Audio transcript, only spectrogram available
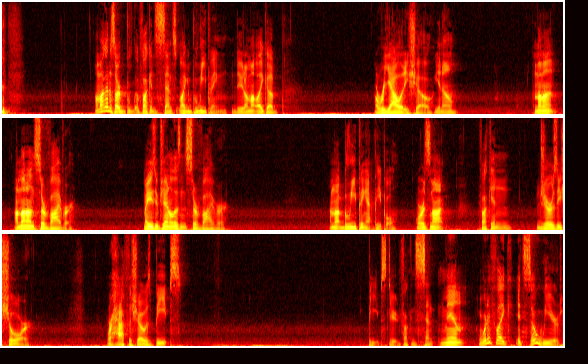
I'm not gonna start ble- fucking sense like bleeping, dude. I'm not like a a reality show, you know. I'm not on. I'm not on Survivor. My YouTube channel isn't Survivor. I'm not bleeping at people. Or it's not fucking Jersey Shore where half the show is beeps. Beeps, dude. Fucking sent. Man, what if, like, it's so weird.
